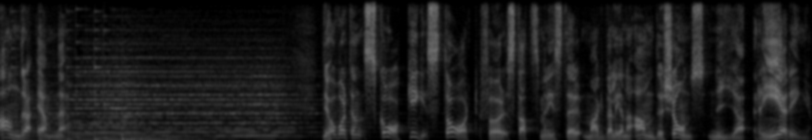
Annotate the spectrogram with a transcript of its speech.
andra ämne. Det har varit en skakig start för statsminister Magdalena Anderssons nya regering.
